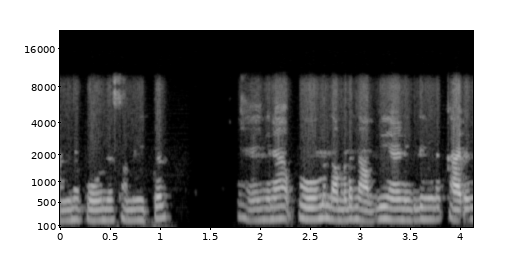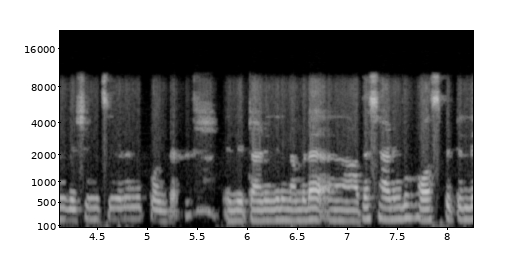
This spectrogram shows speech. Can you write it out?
അങ്ങനെ പോകുന്ന സമയത്ത് ഇങ്ങനെ പോകുമ്പോൾ നമ്മുടെ നവ്യാണെങ്കിലും ഇങ്ങനെ കരഞ്ഞ് വിഷമിച്ച് ഇങ്ങനെ നിൽപ്പുണ്ട് എന്നിട്ടാണെങ്കിൽ നമ്മുടെ ആദർശാണെങ്കിലും ഹോസ്പിറ്റലിൽ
